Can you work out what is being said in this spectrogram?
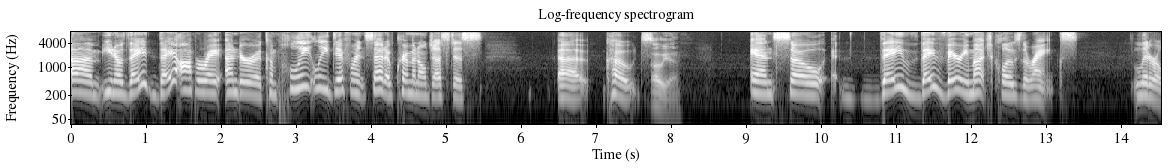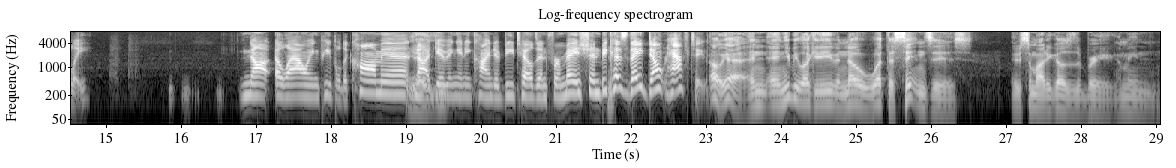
um, you know, they they operate under a completely different set of criminal justice uh, codes Oh yeah. and so they they very much close the ranks literally not allowing people to comment Yeah, not you- giving any kind of detailed information because they don't have to. Oh yeah, and and you'd be lucky to even know what the sentence is if somebody goes to the brig. I mean,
